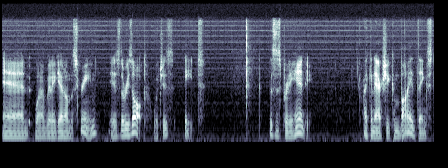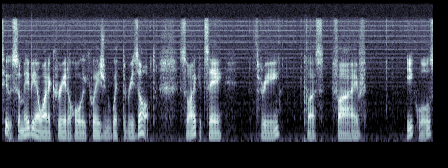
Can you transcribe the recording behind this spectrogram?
And what I'm going to get on the screen is the result, which is 8. This is pretty handy. I can actually combine things too. So maybe I want to create a whole equation with the result. So I could say 3 plus 5 equals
